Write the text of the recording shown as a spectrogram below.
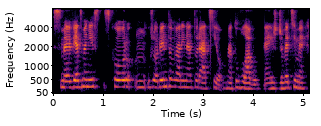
sme viac menej skôr um, už orientovaní na to rácio, na tú hlavu, hej, že veci, me,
